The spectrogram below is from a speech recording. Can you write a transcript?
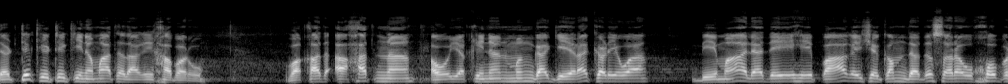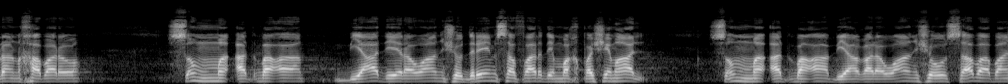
د ټکی ټکی نه ماته دغه خبرو وقد احتنا او یقینا منګه ګیره کړی و بما لدیه پاغه شکم د سره او خبرن خبرو ثم اتبع بیا دی روان شو دریم سفر د مخ په شمال ثم اتبع بیا روان شو سببا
